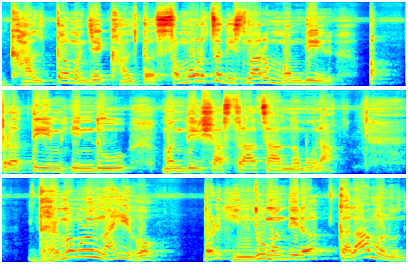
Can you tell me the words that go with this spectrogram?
घालतं म्हणजे घालतं. समोरचं दिसणारं मंदिर अप्रतिम हिंदू मंदिरशास्त्राचा नमुना. धर्म म्हणून नाही हो पण हिंदू मंदिरं कला म्हणून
